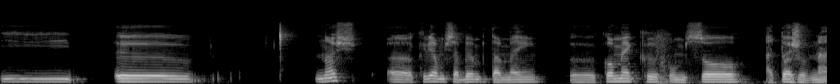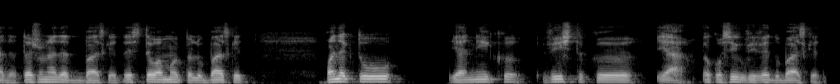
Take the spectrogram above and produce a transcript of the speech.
E uh, nós uh, queríamos saber também uh, como é que começou a tua jornada, a tua jornada de basquete, esse teu amor pelo basquete. Quando é que tu, Yannick, viste que yeah, eu consigo viver do basquete?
